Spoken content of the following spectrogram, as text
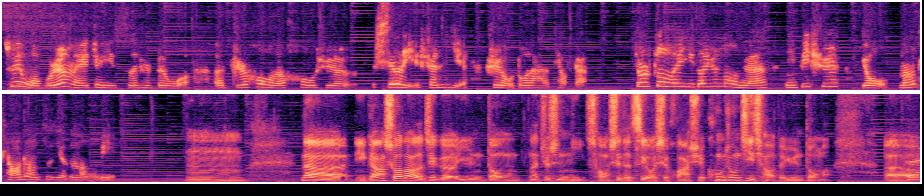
所以我不认为这一次是对我呃之后的后续心理身体是有多大的挑战。就是作为一个运动员，你必须有能调整自己的能力。嗯，那你刚刚说到的这个运动，那就是你从事的自由式滑雪空中技巧的运动嘛？呃，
